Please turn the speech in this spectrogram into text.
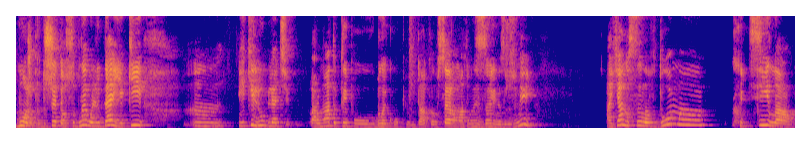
Може придушити особливо людей, які, які люблять аромати типу Black Opium. Так? Все ароматно вони взагалі не зрозуміють. А я носила вдома, хотіла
